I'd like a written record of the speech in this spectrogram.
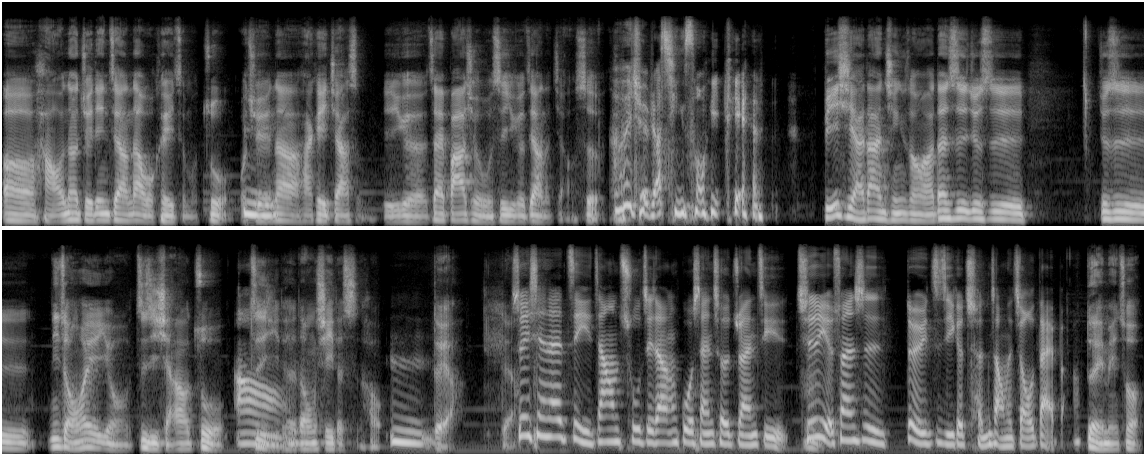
呃，好，那决定这样，那我可以怎么做？我觉得那还可以加什么？嗯、一个在八球，我是一个这样的角色，会不会觉得比较轻松一点？比起来当然轻松啊，但是就是就是你总会有自己想要做自己的东西的时候，嗯，对啊，对啊。所以现在自己这样出这张过山车专辑，其实也算是对于自己一个成长的交代吧？嗯、对，没错。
